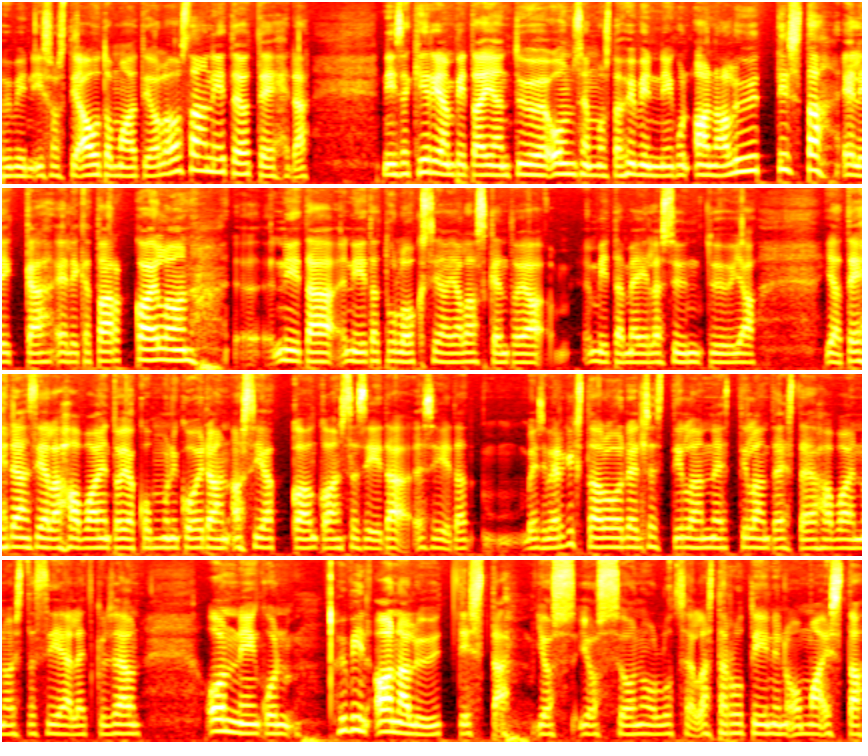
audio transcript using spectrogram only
hyvin isosti automaatiolla osaa niitä jo tehdä, niin se kirjanpitäjän työ on semmoista hyvin niin kuin analyyttistä, eli, eli tarkkaillaan eh, niitä, niitä tuloksia ja laskentoja, mitä meillä syntyy ja ja tehdään siellä havaintoja, kommunikoidaan asiakkaan kanssa siitä, siitä esimerkiksi taloudellisesta tilanne, tilanteesta ja havainnoista siellä. Että kyllä se on, on niin kuin hyvin analyyttistä, jos, jos se on ollut sellaista rutiininomaista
